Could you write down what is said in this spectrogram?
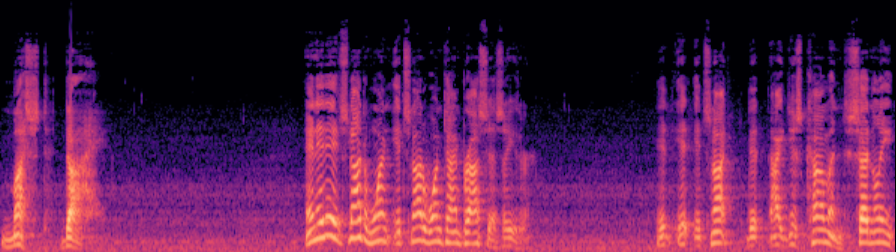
must die. And it is not one it's not a one time process either. It, it it's not that I just come and suddenly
